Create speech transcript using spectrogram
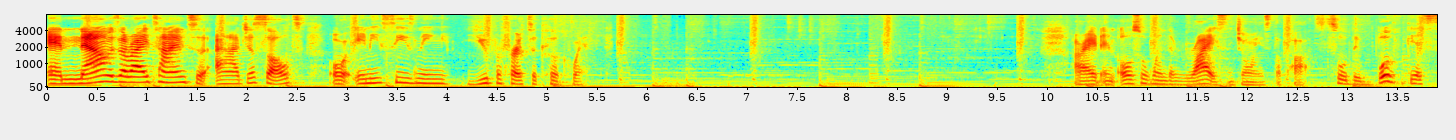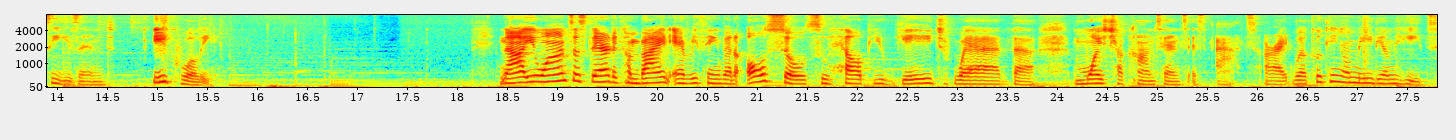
And now is the right time to add your salt or any seasoning you prefer to cook with. All right, and also when the rice joins the pot, so they both get seasoned equally. Now you want us there to combine everything, but also to help you gauge where the moisture content is at. All right, we're cooking on medium heat,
